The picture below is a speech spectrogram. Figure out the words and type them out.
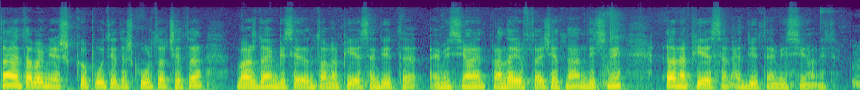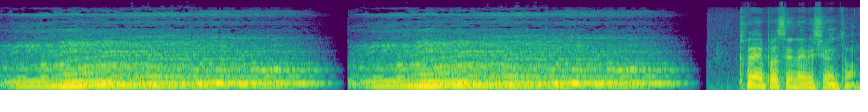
Tani të bëjmë një shkëputje të shkurtër që të vazhdojmë bisedën tonë në pjesën e dytë të emisionit, prandaj ju ftoj që të na ndiqni edhe në pjesën e dytë të emisionit. Kthehemi përsëri në emisionin tonë.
